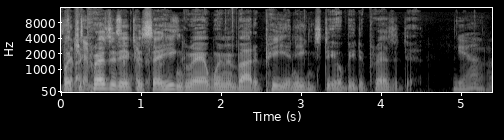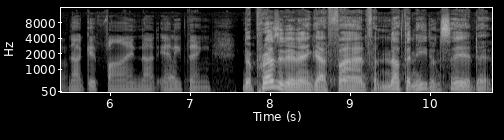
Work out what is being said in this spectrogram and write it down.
But your September- president could September say he can grab women by the pee and he can still be the president. Yeah. Not get fined, not anything. The president ain't got fined for nothing. He done said that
